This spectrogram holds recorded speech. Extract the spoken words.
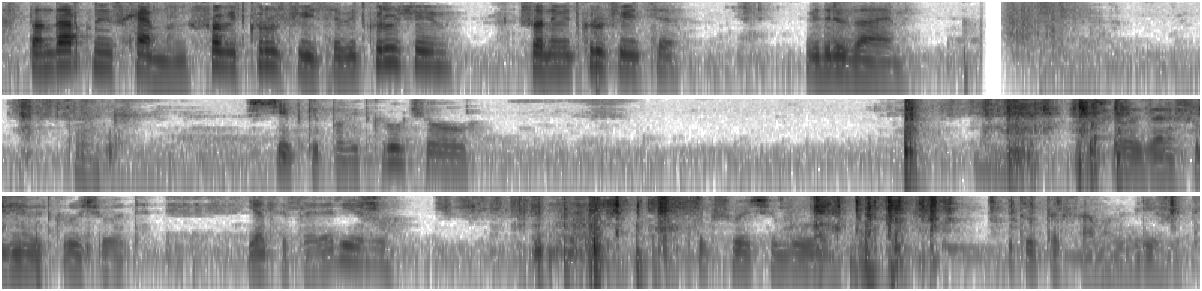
стандартною схемою. Що відкручується, відкручуємо. Що не відкручується, відрізаємо. Так. Щітки повідкручував. Лишилось зараз, щоб не відкручувати. Я це переріжу, щоб швидше було. І тут так само відрізати.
